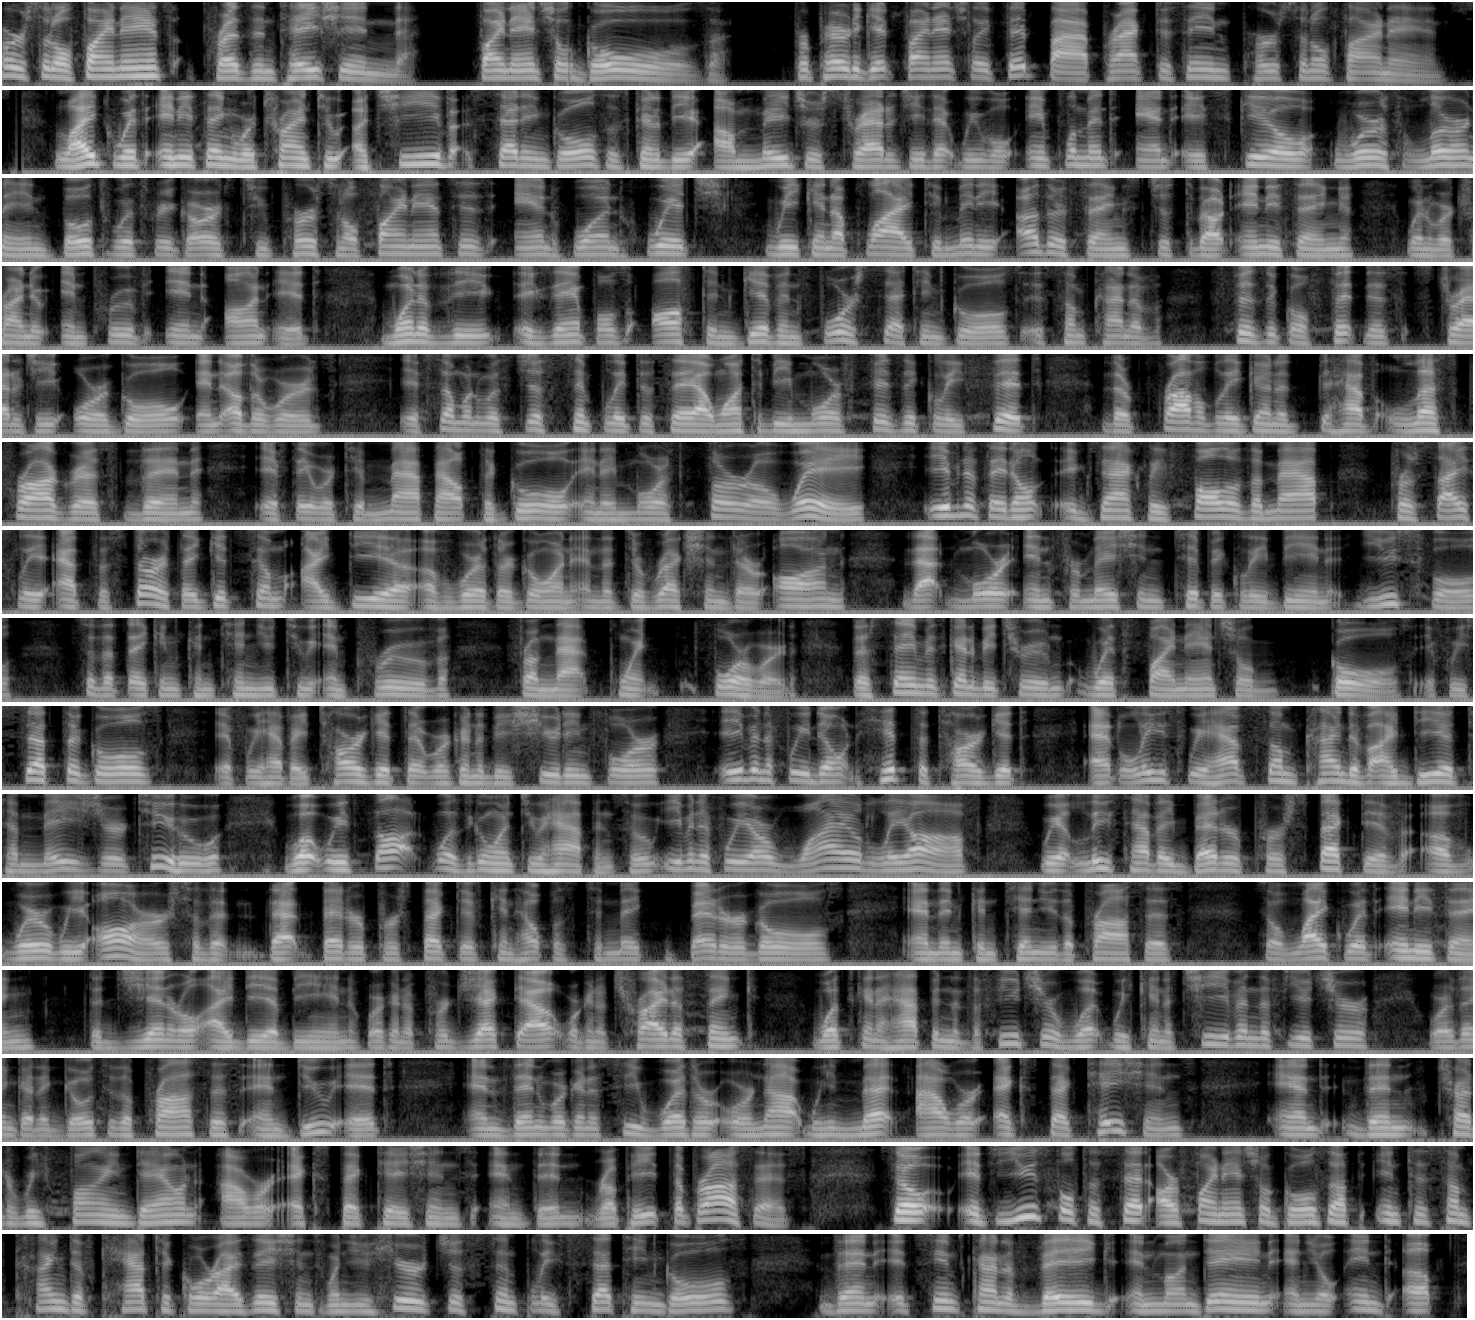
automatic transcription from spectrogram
Personal finance presentation, financial goals. Prepare to get financially fit by practicing personal finance. Like with anything we're trying to achieve, setting goals is going to be a major strategy that we will implement and a skill worth learning, both with regards to personal finances and one which we can apply to many other things, just about anything when we're trying to improve in on it. One of the examples often given for setting goals is some kind of physical fitness strategy or goal. In other words, if someone was just simply to say, I want to be more physically fit, they're probably going to have less progress than if they were to map out the goal in a more thorough way. Even if they don't exactly follow the map precisely at the start, they get some idea of where they're going and the direction they're on. That more information typically being useful so that they can continue to improve from that point forward. The same is going to be true with financial goals. If we set the goals, if we have a target that we're going to be shooting for, even if we don't hit the target, at least we have some kind of idea to measure to what we thought was going to happen. So even if we are wildly off, we at least have a better perspective of where we are so that that better perspective can help us to make better goals and then continue the process. So like with anything, the general idea being we're going to project out, we're going to try to think what's going to happen in the future, what we can achieve in the future. We're then going to go through the process and do it. And then we're going to see whether or not we met our expectations and then try to refine down our expectations and then repeat the process. So it's useful to set our financial goals up into some kind of categorizations. When you hear just simply setting goals, then it seems kind of vague and mundane, and you'll end up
